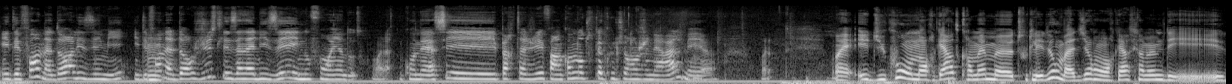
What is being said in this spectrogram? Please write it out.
et des fois on adore les aimer, et des fois Mm. on adore juste les analyser et ils nous font rien d'autre. Voilà. Donc on est assez partagé, enfin comme dans toute la culture en général, mais euh, Ouais, et du coup, on en regarde quand même euh, toutes les deux, on va dire, on regarde quand même des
